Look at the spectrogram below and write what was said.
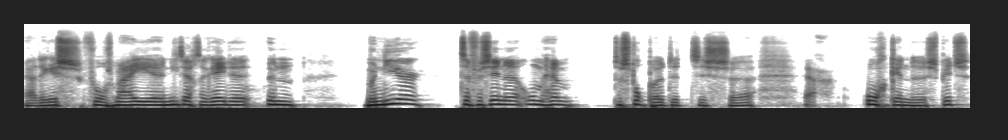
ja, er is volgens mij niet echt een reden, een manier te verzinnen om hem te stoppen. Dit is eh, ja, ongekende spits.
